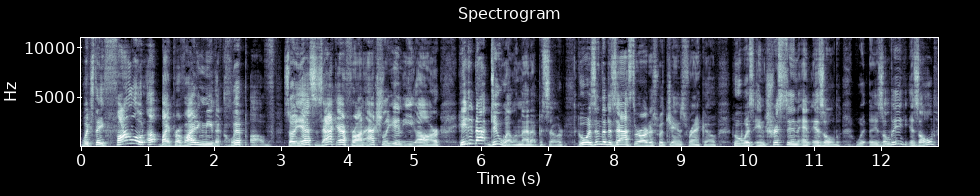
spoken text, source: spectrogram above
which they followed up by providing me the clip of. So, yes, Zac Efron, actually in ER, he did not do well in that episode, who was in The Disaster Artist with James Franco, who was in Tristan and Isolde. Wi- Isolde? Isolde?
